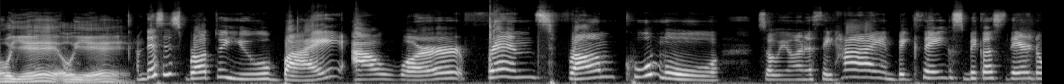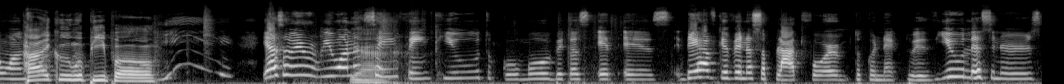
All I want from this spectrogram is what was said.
Oh yeah, oh yeah. this is brought to you by our friends from Kumu. So, we want to say hi and big thanks because they're the ones. Hi, Kumu people. Yee! Yeah, so we, we want to Yeah. say thank you to Kumu because it is, they have given us a platform to connect with you listeners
